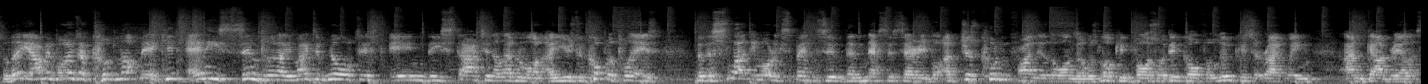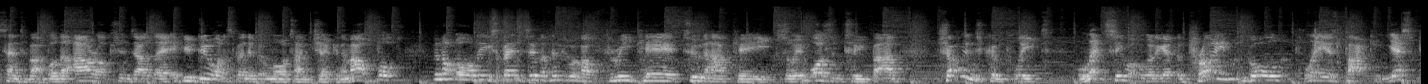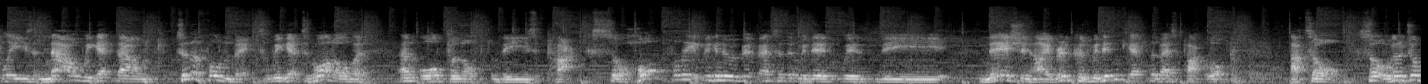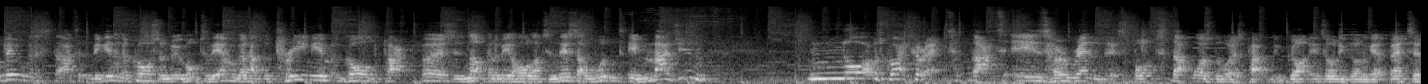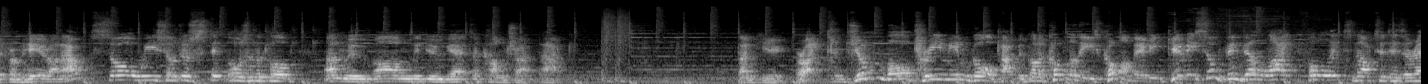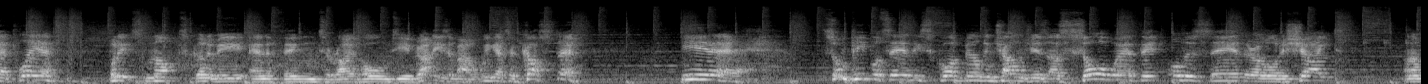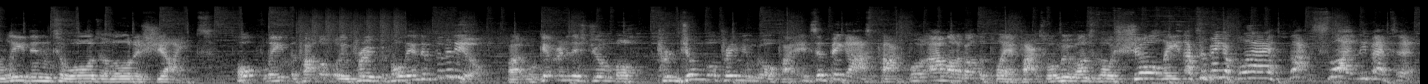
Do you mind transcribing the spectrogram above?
So there you have it boys, I could not make it any simpler. Now you might have noticed in the starting 11 one, I used a couple of players that are slightly more expensive than necessary, but I just couldn't find the other ones I was looking for, so I did go for Lucas at right wing and Gabriel at centre back, but there are options out there if you do want to spend a bit more time checking them out, but they're not all overly expensive, I think they were about 3k, 2.5k each, so it wasn't too bad. Challenge complete. Let's see what we're going to get. The Prime Gold Players Pack. Yes, please. Now we get down to the fun bit. We get to go on over and open up these packs. So hopefully we can do a bit better than we did with the Nation Hybrid because we didn't get the best pack luck at all. So we're going to jump in, we're going to start at the beginning of course and move up to the end. We're going to have the Premium Gold Pack first. There's not going to be a whole lot in this, I wouldn't imagine. No, I was quite correct. That is horrendous, but that was the worst pack we've got. It's only going to get better from here on out, so we shall just stick those in the club and move on. We do get a contract pack. Thank you. Right, Jumbo Premium Gold Pack. We've got a couple of these. Come on, baby. Give me something delightful. It's not, it is a rare player, but it's not going to be anything to write home to your grannies about. We get a Costa. Yeah. Some people say these squad building challenges are so worth it, others say they're a load of shite. and I'm leading towards a load of shite. Hopefully the pack look will improve before the end of the video. Right, we'll get rid of this Jumbo, Jumbo Premium Gold Pack. It's a big ass pack, but I'm on about the player packs. We'll move on to those shortly. That's a bigger player. That's slightly better.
